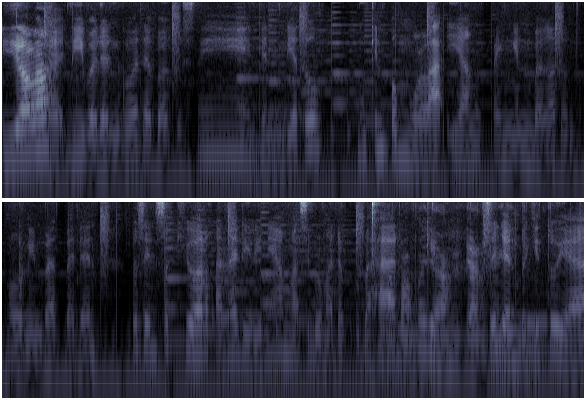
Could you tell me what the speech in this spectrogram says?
Iyalah. Kayak di badan gue ada bagus nih dan dia tuh mungkin pemula yang pengen banget untuk nurunin berat badan terus insecure karena dirinya masih belum ada perubahan apa-apa mungkin. jangan jangan jangan gitu. begitu ya.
